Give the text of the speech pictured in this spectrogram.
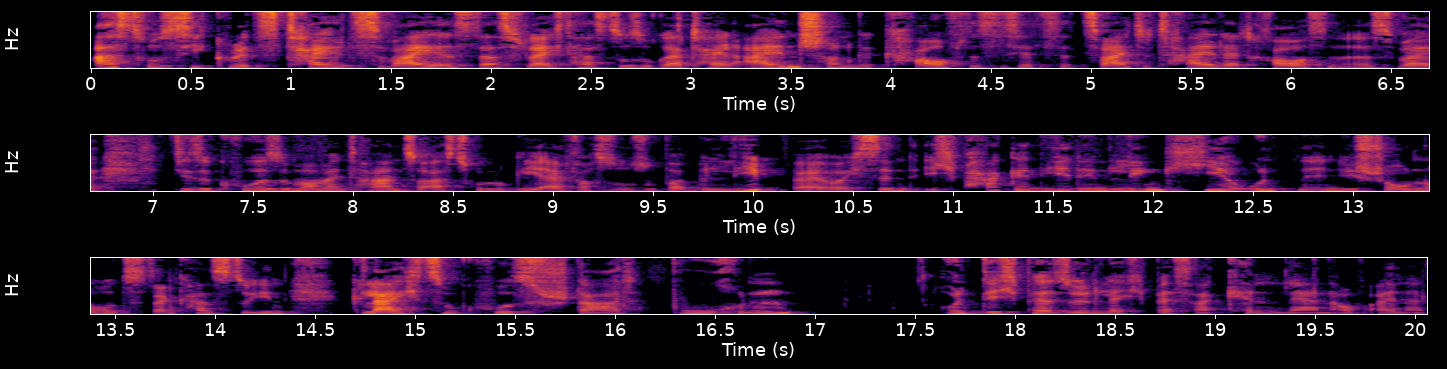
Astro Secrets Teil 2 ist das. Vielleicht hast du sogar Teil 1 schon gekauft. Das ist jetzt der zweite Teil, der draußen ist, weil diese Kurse momentan zur Astrologie einfach so super beliebt bei euch sind. Ich packe dir den Link hier unten in die Show Notes, dann kannst du ihn gleich zum Kursstart buchen und dich persönlich besser kennenlernen auf einer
